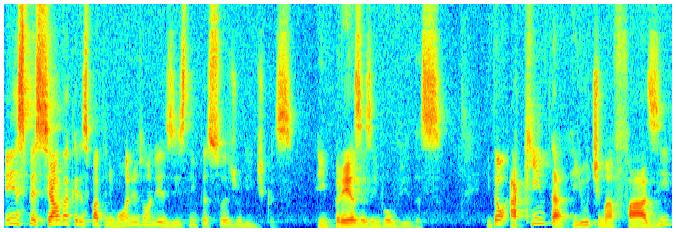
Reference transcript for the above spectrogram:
Em especial naqueles patrimônios onde existem pessoas jurídicas, empresas envolvidas. Então, a quinta e última fase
